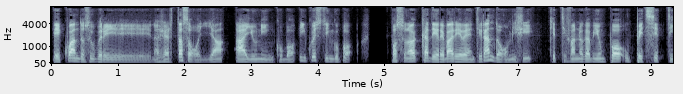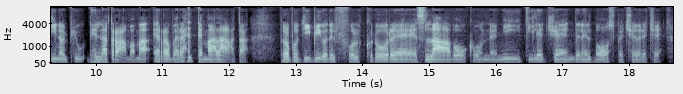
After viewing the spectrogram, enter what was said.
e quando superi una certa soglia hai un incubo. In questo incubo possono accadere vari eventi randomici che ti fanno capire un po' un pezzettino in più della trama, ma è roba veramente malata, proprio tipico del folklore slavo con miti, leggende nel bosco, eccetera, eccetera.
